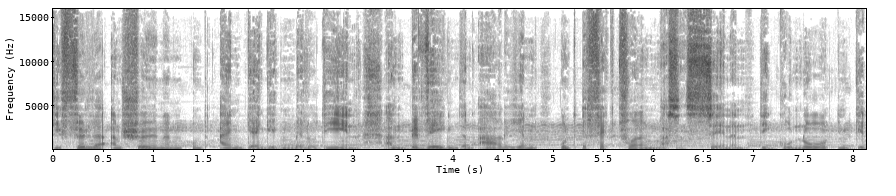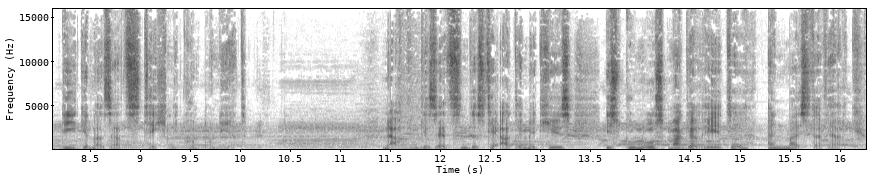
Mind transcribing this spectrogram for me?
die Fülle an schönen und eingängigen Melodien, an bewegenden Arien und effektvollen Massenszenen, die Gounod in gediegener Satztechnik komponiert. Nach den Gesetzen des Theatermetiers ist Gounods Margarete ein Meisterwerk,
